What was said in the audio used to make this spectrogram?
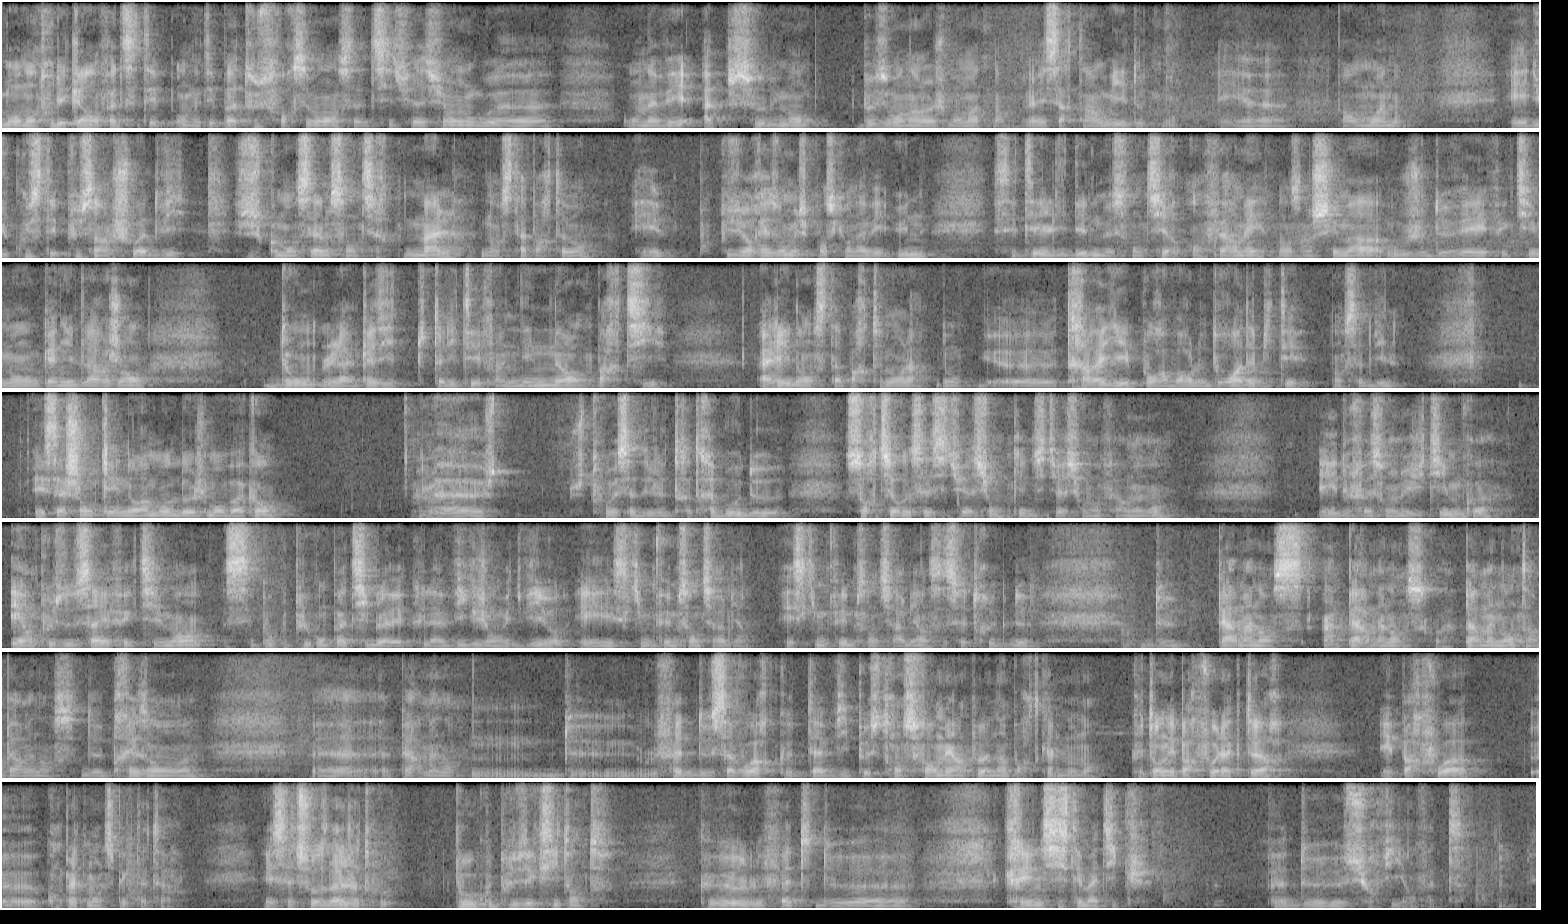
Bon, dans tous les cas, en fait, on n'était pas tous forcément dans cette situation où on avait absolument besoin d'un logement maintenant. Il y avait certains oui, d'autres non. Et euh, moi non. Et du coup, c'était plus un choix de vie. Je commençais à me sentir mal dans cet appartement, et pour plusieurs raisons, mais je pense qu'il y en avait une. C'était l'idée de me sentir enfermé dans un schéma où je devais effectivement gagner de l'argent, dont la quasi-totalité, enfin une énorme partie, allait dans cet appartement-là. Donc euh, travailler pour avoir le droit d'habiter dans cette ville. Et sachant qu'il y a énormément de logements vacants, euh, je trouvais ça déjà très très beau de sortir de cette situation, qui est une situation d'enfermement, et de façon légitime, quoi. Et en plus de ça, effectivement, c'est beaucoup plus compatible avec la vie que j'ai envie de vivre et ce qui me fait me sentir bien. Et ce qui me fait me sentir bien, c'est ce truc de, de permanence, impermanence, quoi. Permanente impermanence, de présent euh, permanent. De, le fait de savoir que ta vie peut se transformer un peu à n'importe quel moment. Que tu en es parfois l'acteur et parfois euh, complètement le spectateur. Et cette chose-là, je la trouve beaucoup plus excitante que le fait de euh, créer une systématique euh, de survie en fait.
